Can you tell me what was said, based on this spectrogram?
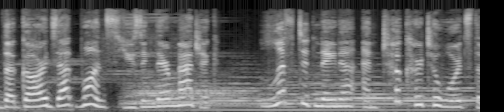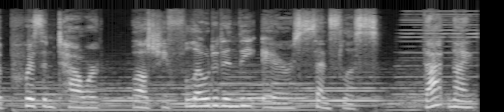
The guards at once, using their magic, lifted Naeena and took her towards the prison tower while she floated in the air senseless. That night,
